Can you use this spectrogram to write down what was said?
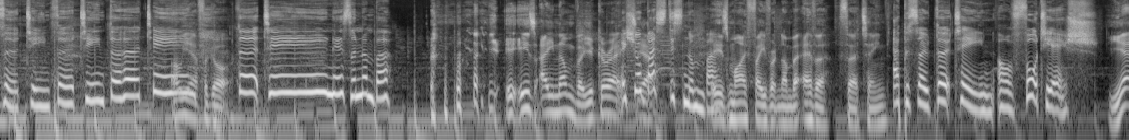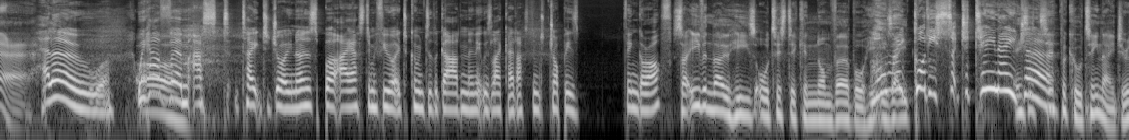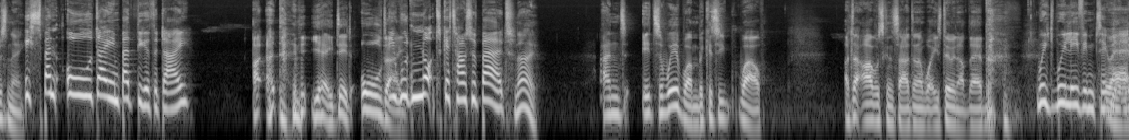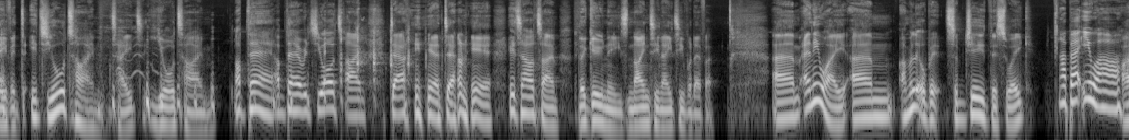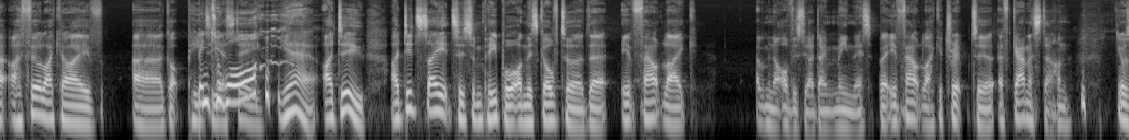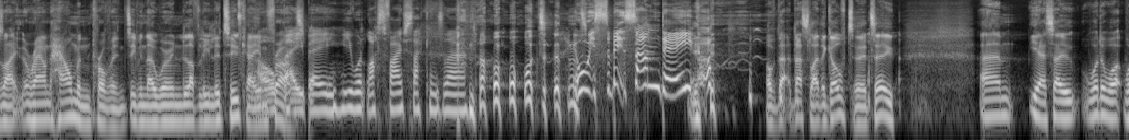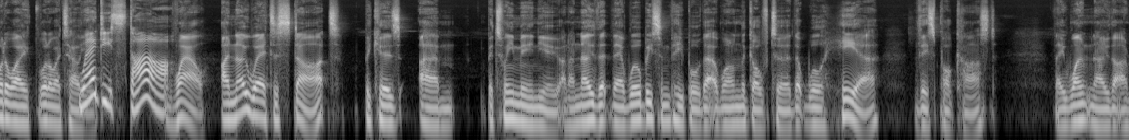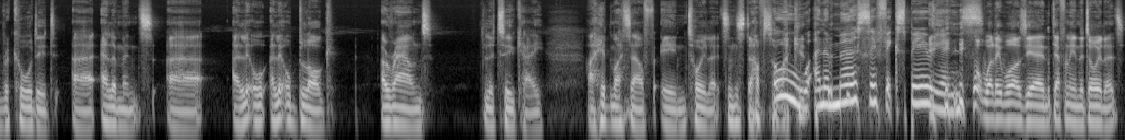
13, 13, 13. Oh yeah, I forgot. 13 is the number. It is a number. You're correct. It's your yeah. bestest number. It is my favourite number ever. Thirteen. Episode 13 of Fortyish. Yeah. Hello. We have Oh. um, asked Tate to join us, but I asked him if he wanted to come into the garden, and it was like I'd asked him to chop his finger off. So even though he's autistic and non-verbal, he Oh is my a God, he's such a teenager. he's a typical teenager, isn't he? he spent all day in bed the other day. I, I- yeah, he did all day. He would not get out of bed. No. And it's a weird one because he, well, I, don't, I was going to say, I don't know what he's doing up there, but We, we leave him to yeah, it. leave it. It's your time, Tate. your time. Up there, up there, it's your time. Down here, down here, it's our time. The Goonies, 1980, whatever. Um, anyway, um, I'm a little bit subdued this week. I bet you are. I, I feel like I've uh, got PTSD. Been to war? yeah, I do. I did say it to some people on this golf tour that it felt like. I mean, obviously, I don't mean this, but it felt like a trip to Afghanistan. It was like around Helmand province, even though we're in lovely Le Touquet in oh, France. baby. You wouldn't last five seconds there. What? oh, it's a bit sandy. oh, that, that's like the golf tour too. Um, yeah. So what do I what do I what do I tell you? Where do you start? Wow, I know where to start because um, between me and you, and I know that there will be some people that are on the golf tour that will hear this podcast. They won't know that I recorded uh, elements, uh, a little a little blog around Le Touquet. I hid myself in toilets and stuff, so I could Oh, an immersive experience. well, it was, yeah, and definitely in the toilets.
